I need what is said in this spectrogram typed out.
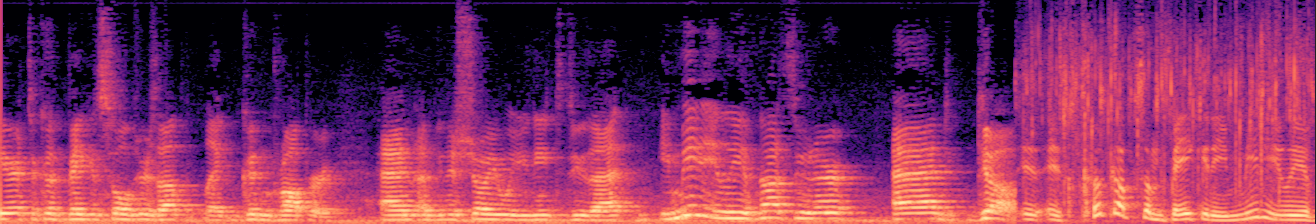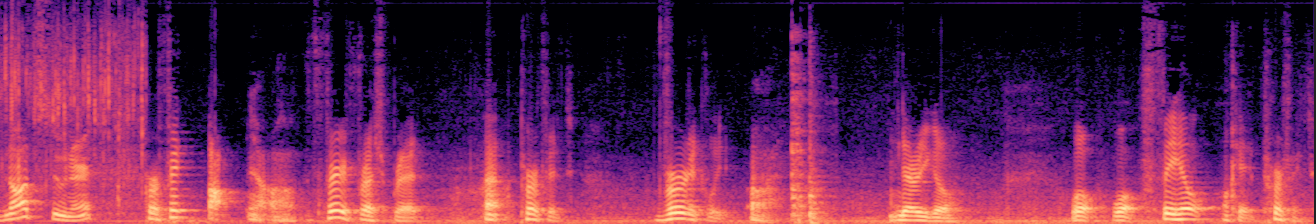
here to cook bacon soldiers up like good and proper. And I'm going to show you what you need to do that immediately, if not sooner. and go. Is, is cook up some bacon immediately, if not sooner. Perfect. Oh, oh, it's very fresh bread. Ah, perfect. Vertically. Oh, there you go. Well, well, fail. Okay, perfect.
